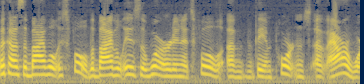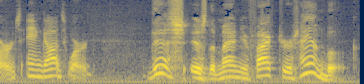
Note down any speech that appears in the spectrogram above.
Because the Bible is full. The Bible is the Word, and it's full of the importance of our words and God's Word. This is the manufacturer's handbook.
